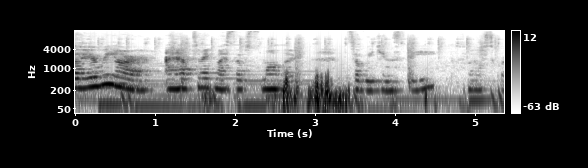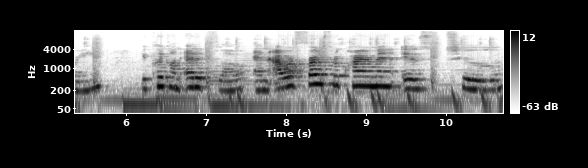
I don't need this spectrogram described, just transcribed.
So here we are. I have to make myself smaller so we can see the full screen. You click on edit flow and our first requirement is to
